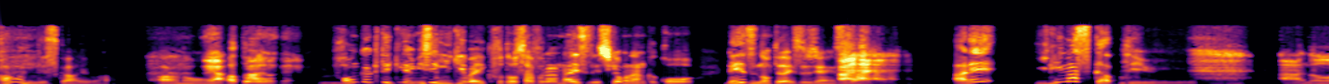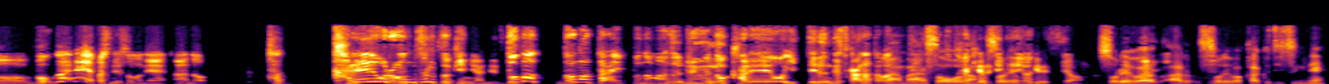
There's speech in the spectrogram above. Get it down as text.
合うんですかあれは。あのあと、のねうん本格的な店に行けば行くほどサフランライスで、しかもなんかこう、レーズン乗ってたりするじゃないですか。はいはいはい。あれ、いりますかっていう。あの、僕はね、やっぱしね、そのね、あの、た、カレーを論ずるときにはね、どの、どのタイプのまずルーのカレーを言ってるんですかあなたは。まあまあそうなのかけなきゃいけないわけですよ。それはある。それは確実にね。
